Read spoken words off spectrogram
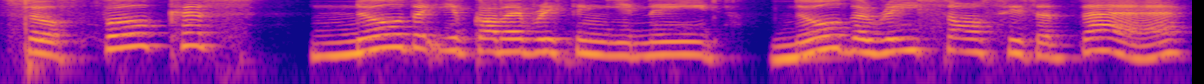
So focus, know that you've got everything you need, know the resources are there,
